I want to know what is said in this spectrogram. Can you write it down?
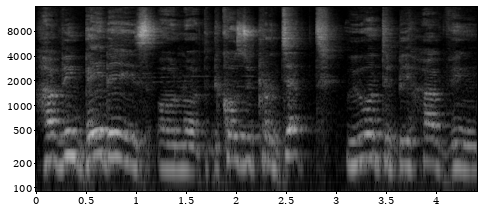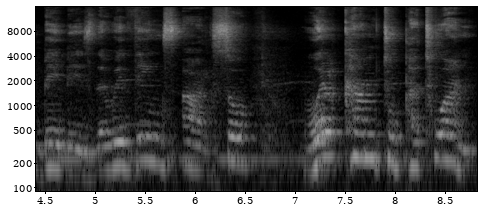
having babies or not, because we project we want to be having babies the way things are. So, welcome to part one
